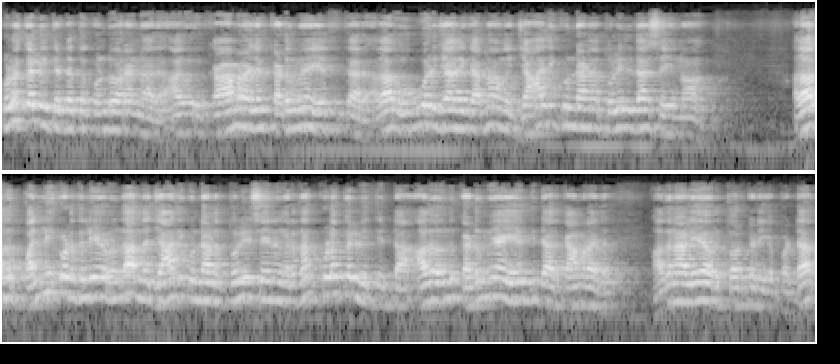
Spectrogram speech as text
குலக்கல்வி திட்டத்தை கொண்டு வரேன்னாரு. அவர் காமராஜர் கடுமையாக எதிர்த்தார். அதாவது ஒவ்வொரு ஜாதிக்காரனும் அவங்க ஜாதிக்குண்டான தொழில் தான் செய்யணும். அதாவது பள்ளிக்கூடத்திலேயே வந்து அந்த ஜாதிக்கு உண்டான தொழில் செய்யணுங்கிறது தான் குலக்கல்வி திட்டம். அதை வந்து கடுமையாக எழுதிட்டார் காமராஜர். அதனாலேயே அவர் தோற்கடிக்கப்பட்டார்.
